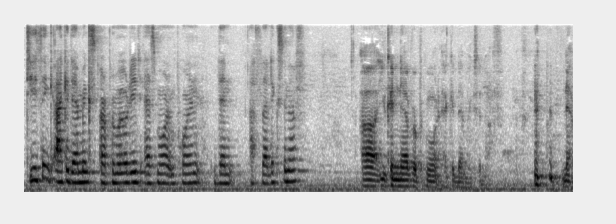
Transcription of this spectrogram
Do you think academics are promoted as more important than athletics enough? Uh, you can never promote academics enough. never.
